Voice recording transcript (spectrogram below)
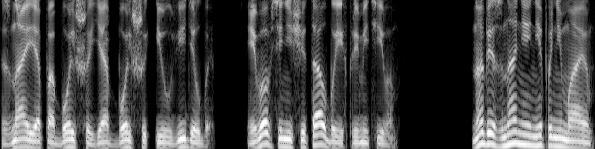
зная я побольше, я больше и увидел бы, и вовсе не считал бы их примитивом. Но без знания не понимаю,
